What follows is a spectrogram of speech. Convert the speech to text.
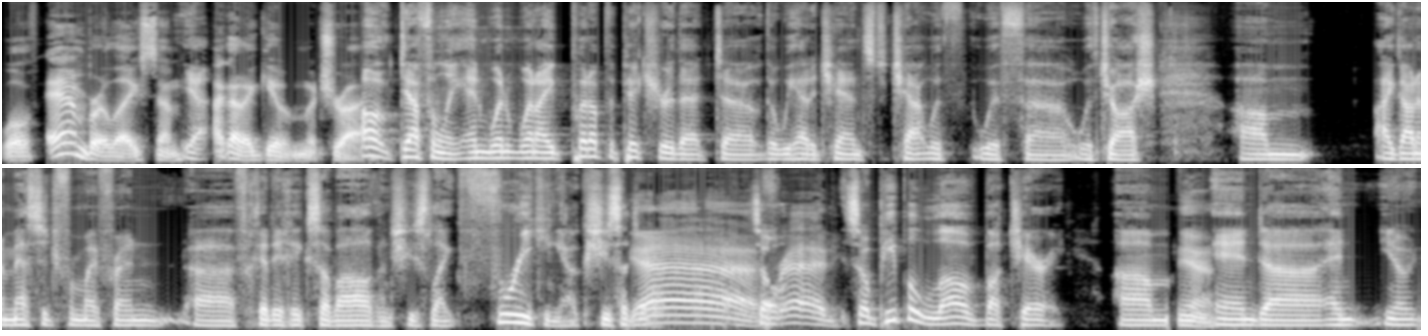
well, if Amber likes him, Yeah. I got to give him a try. Oh, definitely. And when when I put up the picture that uh, that we had a chance to chat with with uh, with Josh, um, I got a message from my friend uh, Frédéric Savard, and she's like freaking out because she's such a yeah, So- Fred. so people love Buckcherry. Um, Yeah. and uh, and you know,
